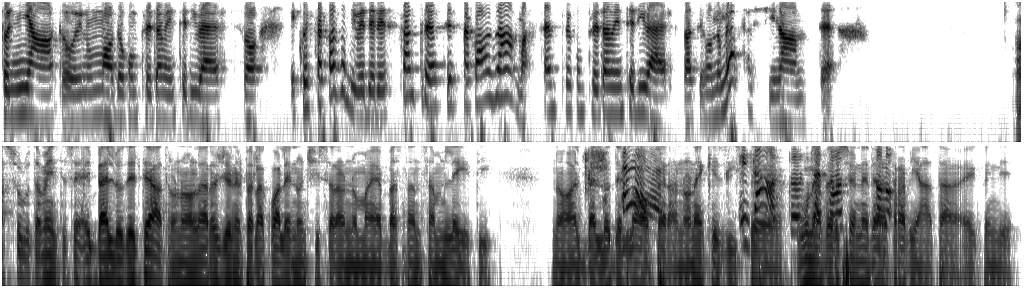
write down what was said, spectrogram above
sognato in un modo completamente diverso e questa cosa di vedere sempre la stessa cosa ma sempre completamente diversa secondo me è affascinante. Assolutamente, è il bello del teatro, no? la ragione per la quale non ci saranno mai abbastanza Amleti. No, è il bello dell'opera, eh, non è che esiste esatto, una cioè, versione sono, della Traviata e quindi...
